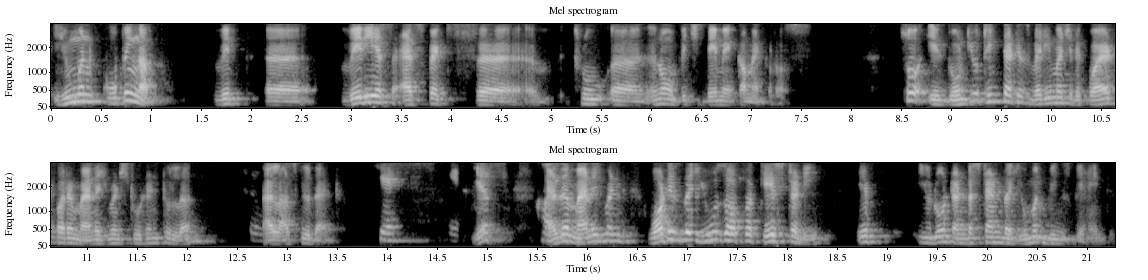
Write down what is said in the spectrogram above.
human coping up with uh, various aspects uh, through, uh, you know, which they may come across. So is, don't you think that is very much required for a management student to learn? I'll ask you that. Yes. Yes. As a management, what is the use of a case study if you don't understand the human beings behind it?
